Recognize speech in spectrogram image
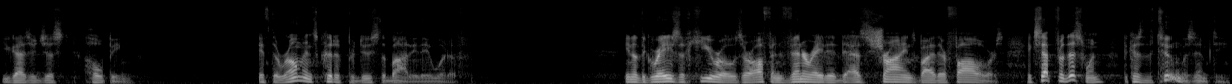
You guys are just hoping. If the Romans could have produced the body, they would have. You know, the graves of heroes are often venerated as shrines by their followers, except for this one, because the tomb was empty.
